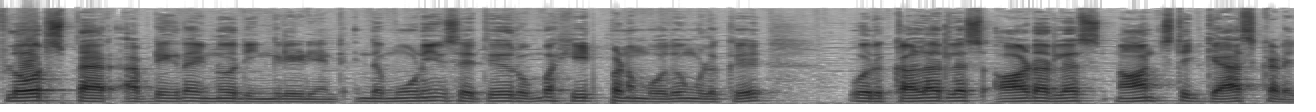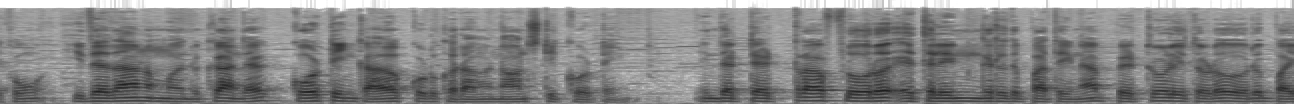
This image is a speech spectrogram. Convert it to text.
ஃப்ளோர் ஸ்பேர் அப்படிங்கிற இன்னொரு இன்க்ரீடியன்ட் இந்த மூணையும் சேர்த்து ரொம்ப ஹீட் பண்ணும்போது உங்களுக்கு ஒரு கலர்லெஸ் ஆர்டர்லெஸ் நான்ஸ்டிக் கேஸ் கிடைக்கும். இதை தான் நம்ம இருக்கு அந்த கோட்டிங்காக கொடுக்குறாங்க நான்ஸ்டிக் கோட்டிங் இந்த டெட்ரா ஃப்ளோரோ எத்தலின்ங்கிறது பார்த்தீங்கன்னா பெட்ரோலியத்தோட ஒரு பை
